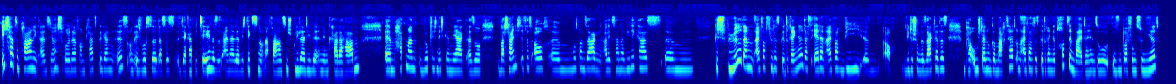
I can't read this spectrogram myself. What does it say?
Ich hatte Panik, als Jan Schröder vom Platz gegangen ist und ich wusste, das ist der Kapitän, das ist einer der wichtigsten und erfahrensten Spieler, die wir in dem Kader haben. Ähm, hat man wirklich nicht gemerkt. Also wahrscheinlich ist es auch, ähm, muss man sagen, Alexander Wiedekas ähm, Gespür dann einfach für das Gedränge, dass er dann einfach, wie ähm, auch, wie du schon gesagt hattest, ein paar Umstellungen gemacht hat und einfach das Gedränge trotzdem weiterhin so super funktioniert,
